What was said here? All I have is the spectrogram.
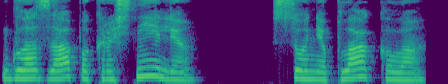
Глаза покраснели. Соня плакала.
